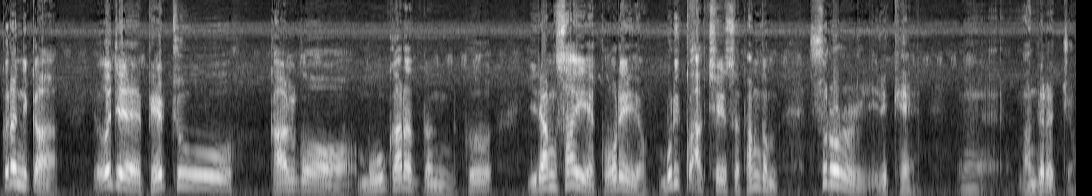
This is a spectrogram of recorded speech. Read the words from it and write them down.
그러니까 어제 배추 갈고 무 갈았던 그 이랑 사이에 고래요. 물이 꽉차 있어 방금 수로를 이렇게 에, 만들었죠.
